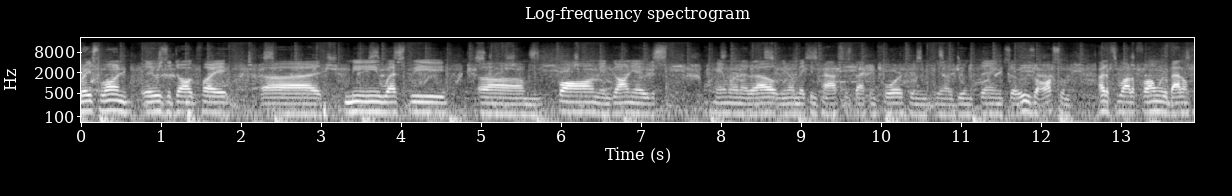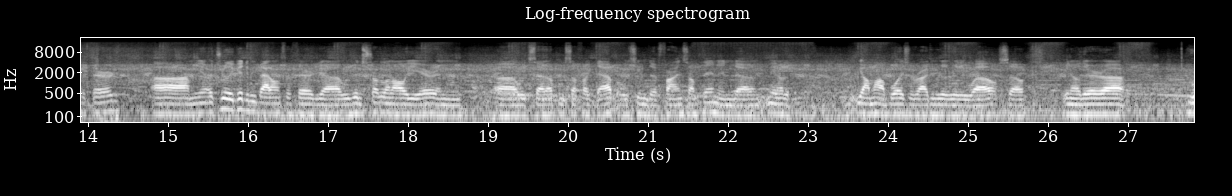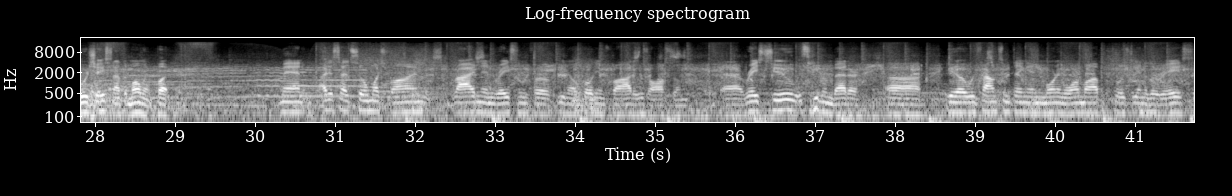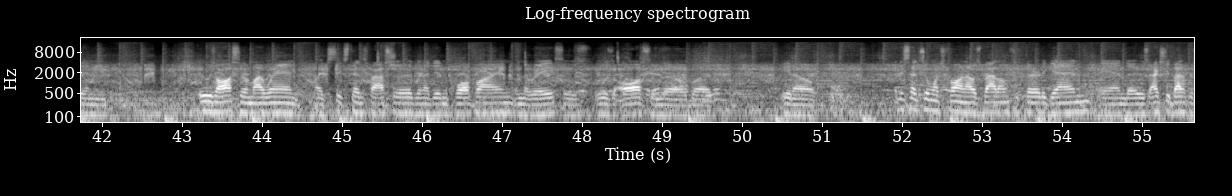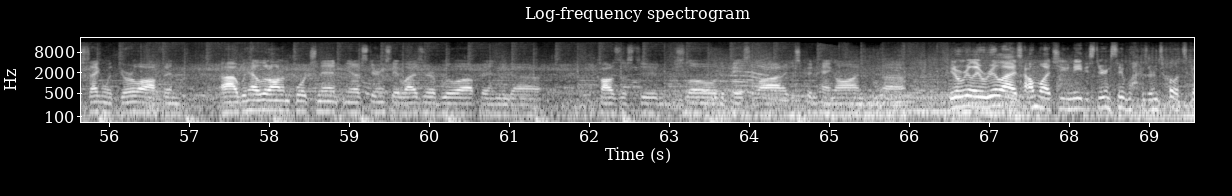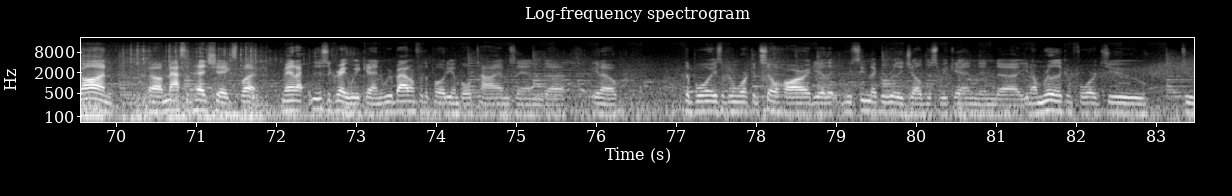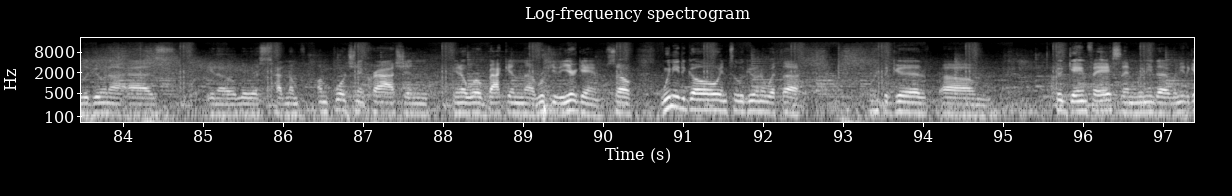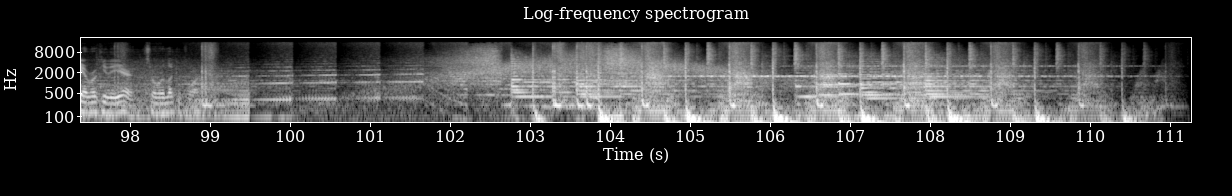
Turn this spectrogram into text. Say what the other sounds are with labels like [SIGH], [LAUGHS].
race one, it was a dogfight. Uh, me, Westby, um, Fong, and Gagne were just hammering it out, you know, making passes back and forth and, you know, doing things. So it was awesome. I had a lot of fun. We were battling for third. Um, you know, it's really good to be battling for third. Uh, we've been struggling all year and uh, with setup and stuff like that, but we seem to find something. And, uh, you know, the Yamaha boys are riding really, really well. So, you know, they're, uh, we're chasing at the moment. But man, I just had so much fun riding and racing for you know podium spot. It was awesome. Uh, race two was [LAUGHS] even better. Uh, you know, we found something in morning warm up towards the end of the race, and it was awesome. I went like six tenths faster than I did in qualifying in the race. It was it was awesome though, but you know. I just had so much fun. I was battling for third again, and it was actually battling for second with Gerloff, and uh, we had a little unfortunate, you know, steering stabilizer blew up and uh, caused us to slow the pace a lot. I just couldn't hang on. Uh, you don't really realize how much you need a steering [LAUGHS] stabilizer until it's gone. Uh, massive head shakes, but man, I, this is a great weekend. We were battling for the podium both times, and uh, you know, the boys have been working so hard. You know, we seem like we really gelled this weekend, and uh, you know, I'm really looking forward to to Laguna as you know Lewis had an un unfortunate crash, and you know we're back in the Rookie of the Year game. So we need to go into Laguna with a with a good um, good game face, and we need to we need to get Rookie of the Year. That's what we're looking for.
